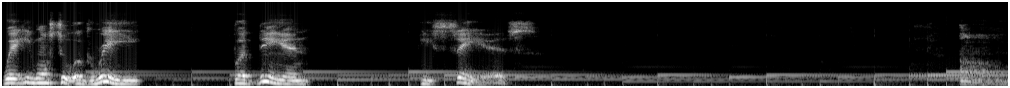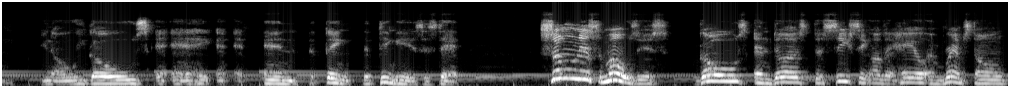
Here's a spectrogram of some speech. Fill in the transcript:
where he wants to agree, but then he says um you know he goes and and, and, and the thing the thing is is that soon as Moses goes and does the ceasing of the hail and brimstone,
